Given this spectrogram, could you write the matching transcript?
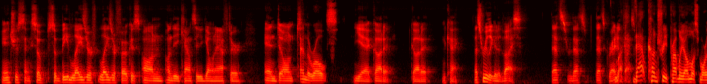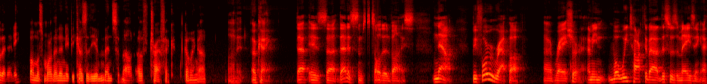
Interesting. So so be laser laser focused on on the accounts that you're going after, and don't and the roles. Yeah, got it, got it. Okay, that's really good advice. That's that's that's great advice. That country probably almost more than any, almost more than any, because of the immense amount of traffic going on. Love it. Okay, that is uh, that is some solid advice. Now, before we wrap up, uh, Ray. Sure. I mean, what we talked about, this was amazing. I,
